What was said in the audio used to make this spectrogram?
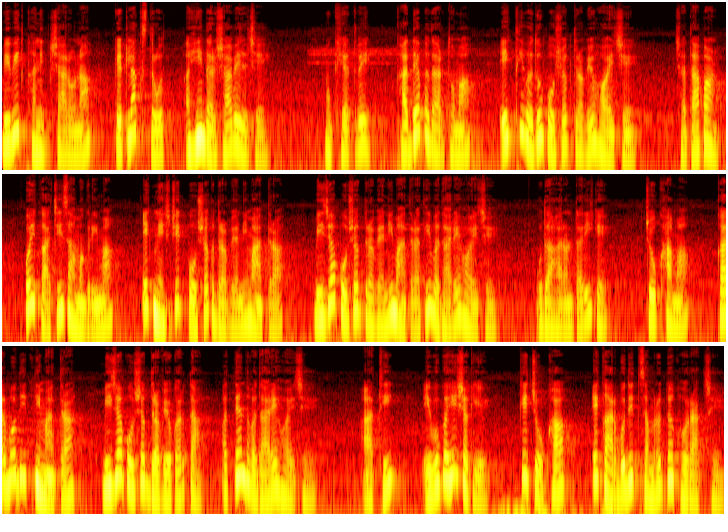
વિવિધ ખનિજ ક્ષારોના કેટલાક સ્ત્રોત અહીં દર્શાવેલ છે. મુખ્યત્વે ખાદ્ય પદાર્થોમાં એકથી વધુ પોષક દ્રવ્યો હોય છે. છતાં પણ, કોઈ કાચી સામગ્રીમાં એક નિશ્ચિત પોષક દ્રવ્યની માત્રા બીજા પોષક દ્રવ્યની માત્રાથી વધારે હોય છે. ઉદાહરણ તરીકે, ચોખામાં કાર્બોદિતની માત્રા બીજા પોષક દ્રવ્યો કરતાં અત્યંત વધારે હોય છે. આથી, એવું કહી શકીએ કે ચોખા એ કાર્બોદિત સમૃદ્ધ ખોરાક છે.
